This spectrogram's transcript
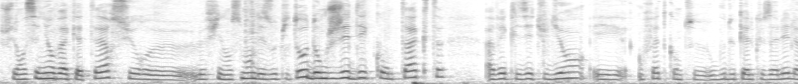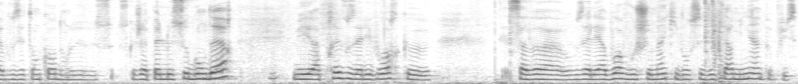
Je suis enseignant vacataire sur le financement des hôpitaux. Donc j'ai des contacts avec les étudiants. Et en fait, quand euh, au bout de quelques années, là, vous êtes encore dans le, ce que j'appelle le secondaire, mais après, vous allez voir que ça va, vous allez avoir vos chemins qui vont se déterminer un peu plus.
